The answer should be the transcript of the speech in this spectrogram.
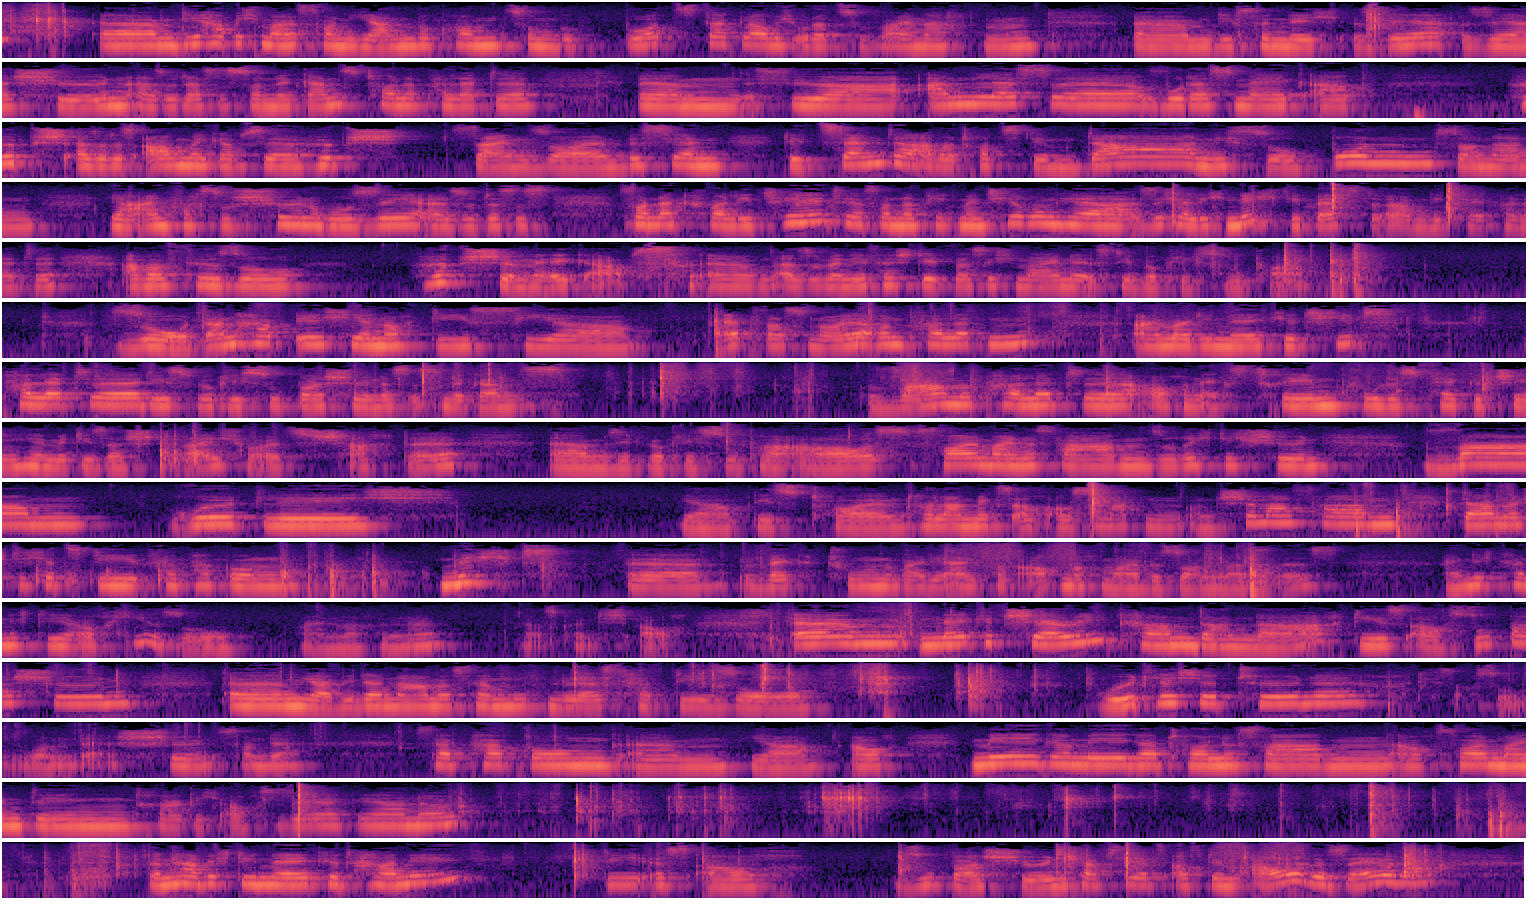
ähm, die habe ich mal von Jan bekommen zum Geburtstag, glaube ich, oder zu Weihnachten. Ähm, die finde ich sehr, sehr schön. Also das ist so eine ganz tolle Palette ähm, für Anlässe, wo das Make-up hübsch, also das Augen-Make-up sehr hübsch sein soll. Ein bisschen dezenter, aber trotzdem da, nicht so bunt, sondern ja einfach so schön rosé. Also das ist von der Qualität her, von der Pigmentierung her sicherlich nicht die beste Urban Decay Palette, aber für so hübsche Make-ups. Ähm, also wenn ihr versteht, was ich meine, ist die wirklich super. So, dann habe ich hier noch die vier etwas neueren Paletten. Einmal die Naked Heat Palette, die ist wirklich super schön. Das ist eine ganz warme Palette, auch ein extrem cooles Packaging hier mit dieser Streichholzschachtel. Ähm, sieht wirklich super aus. Voll meine Farben, so richtig schön warm, rötlich. Ja, die ist toll. Ein toller Mix auch aus Matten und Schimmerfarben. Da möchte ich jetzt die Verpackung nicht äh, wegtun, weil die einfach auch nochmal besonders ist. Eigentlich kann ich die ja auch hier so reinmachen, ne? Das könnte ich auch. Ähm, Naked Cherry kam danach. Die ist auch super schön. Ähm, ja, wie der Name vermuten lässt, hat die so rötliche Töne ist auch so wunderschön von der Verpackung. Ähm, ja, auch mega, mega tolle Farben. Auch voll mein Ding. Trage ich auch sehr gerne. Dann habe ich die Naked Honey. Die ist auch super schön. Ich habe sie jetzt auf dem Auge selber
